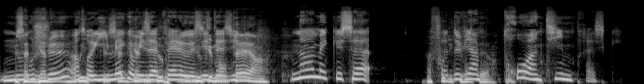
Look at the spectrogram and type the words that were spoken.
non-jeu, entre guillemets, comme ils appellent aux États-Unis. Non, mais que ça, ça devient trop intime presque.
